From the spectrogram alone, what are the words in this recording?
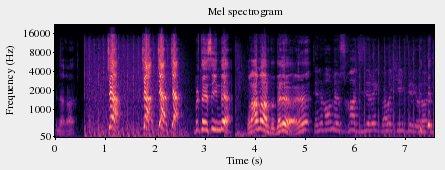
Bir dakika. Ça! Ça! Ça! Ça! Bir tanesi indi. Kulağım ağrıdı deli. He? Seni Van Man Squad izlemek bana keyif veriyor abi.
